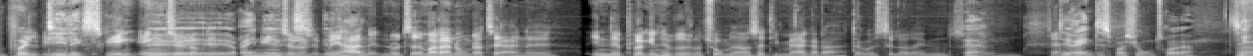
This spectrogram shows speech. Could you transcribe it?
på elbiler. De elektriske. Ingen tvivl om det. Øh, Ingen tvivl om det. Men jeg har noteret mig, at der er nogen, der tager en, øh, en plug-in hybrid eller to med, også de mærker, der, der udstiller derinde. Så, ja, øhm, ja, det er ren desperation, tror jeg. Så,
